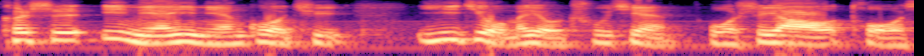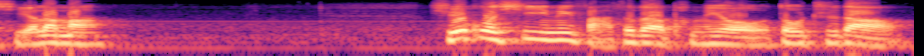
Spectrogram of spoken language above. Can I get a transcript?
可是，一年一年过去，依旧没有出现。我是要妥协了吗？学过吸引力法则的朋友都知道，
